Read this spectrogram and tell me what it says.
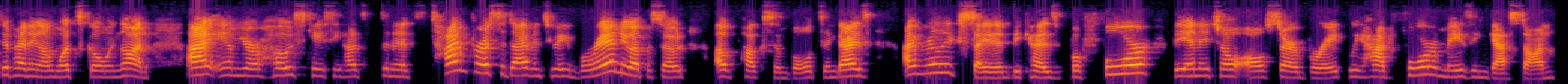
depending on what's going on. I am your host, Kasey Hudson, and it's time for us to dive into a brand new episode of Pucks and Bolts. And guys, I'm really excited because before the NHL All Star break, we had four amazing guests on.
